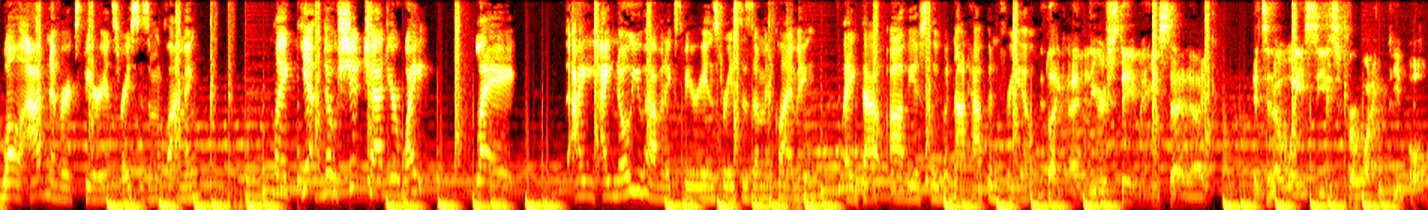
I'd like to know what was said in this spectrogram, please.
well, I've never experienced racism climbing. Like, yeah, no shit, Chad, you're white. Like, I, I know you haven't experienced racism in climbing. Like, that obviously would not happen for you. like in your statement you said like it's an oasis for white people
